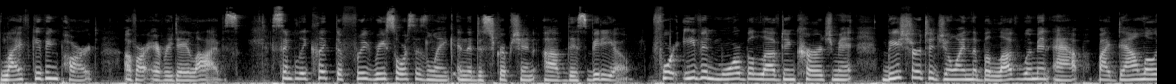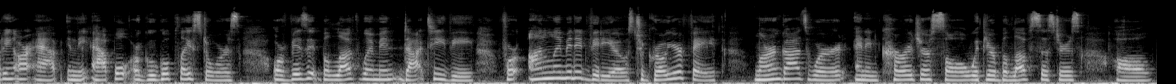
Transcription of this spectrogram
life giving part of our everyday lives. Simply click the free resources link in the description of this video. For even more beloved encouragement, be sure to join the Beloved Women app by downloading our app in the Apple or Google Play stores or visit belovedwomen.tv for unlimited videos to grow your faith, learn God's Word, and encourage your soul with your beloved sisters all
